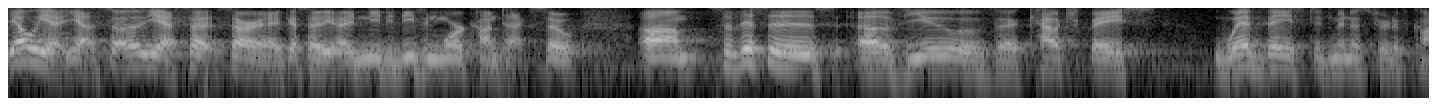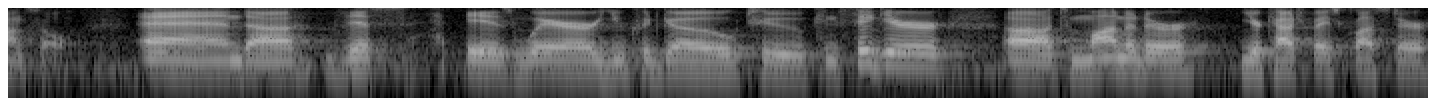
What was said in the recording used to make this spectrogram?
Yeah, oh, yeah, yeah. So, yeah, so, sorry, I guess I, I needed even more context. So um, so this is a view of the Couchbase web-based administrative console. And uh, this is where you could go to configure, uh, to monitor your Couchbase cluster.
